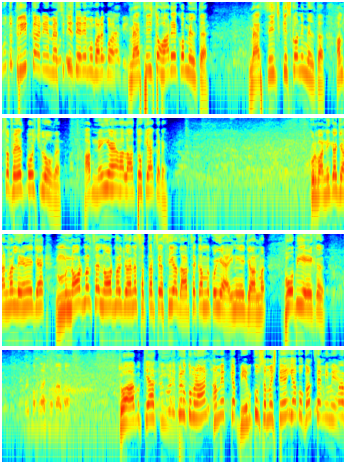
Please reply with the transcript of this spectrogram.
वो तो ट्वीट कर रहे हैं मैसेजेस दे रहे हैं मुबारकबाद मैसेज तो हर एक को मिलता है। मैसेज किसको नहीं मिलता? हम सफ़ेद पोस्ट लोग हैं। अब नहीं है हालात तो क्या करें? कुर्बानी का जानवर लेने जाए नॉर्मल से नॉर्मल जो है ना सत्तर से अस्सी हज़ार से कम में कोई है ही नहीं है जानवर। वो भी एक बकरा छोटा सा तो अब क्या की हमारे फिर हुक्मरान हमें क्या बेवकूफ़ समझते हैं या वो गलत फहमी में है?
